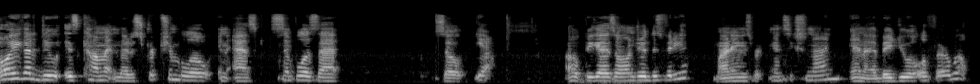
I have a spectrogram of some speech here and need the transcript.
all you gotta do is comment in the description below and ask. Simple as that. So, yeah. I hope you guys all enjoyed this video. My name is Brickman69, and I bid you all a farewell.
